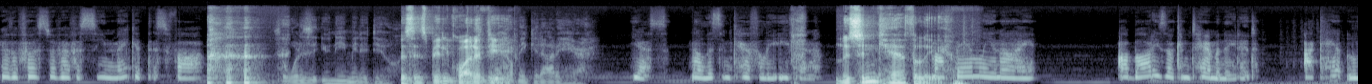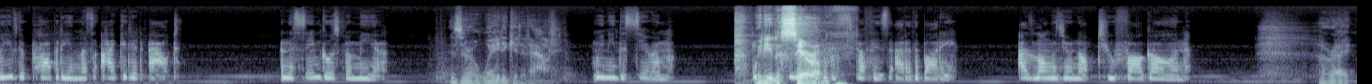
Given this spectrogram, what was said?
You're the first I've ever seen make it this far. So what is it you need me to do? Because there's been quite a Is it gonna few. Help me get out of here. yes. Now listen carefully, Ethan. Listen carefully. My family and I, our bodies are contaminated. I can't leave the property unless I get it out. And the same goes for Mia. Is there a way to get it out? We need the serum. We need can a serum. This stuff is out of the body. As long as you're not too far gone. All right.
